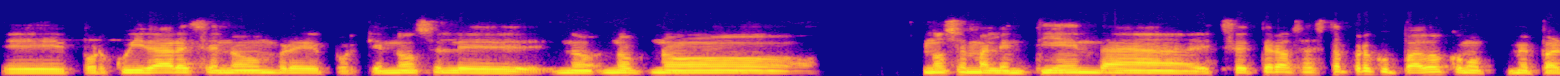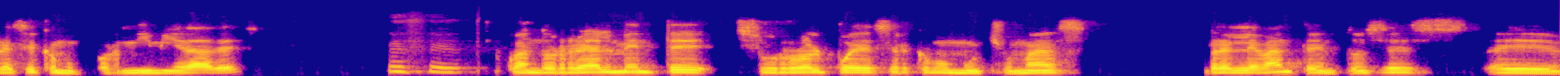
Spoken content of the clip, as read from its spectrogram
eh, por cuidar ese nombre, porque no se le, no, no, no, no se malentienda, etcétera. O sea, está preocupado como, me parece, como por nimiedades, cuando realmente su rol puede ser como mucho más relevante. Entonces, eh,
